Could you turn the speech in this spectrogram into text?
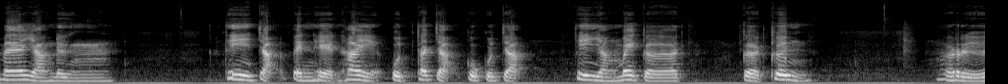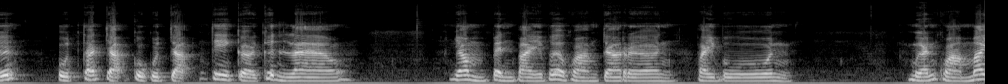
แม้อย่างหนึ่ง ที่จะเป็นเหตุให้อุทธจักกุกุจักที่ยังไม่เกิดเกิดขึ้น หรืออุทธจักกุกุจักที่เกิดขึ้นแล้ว ย่อมเป็นไปเพื่อความเจริญไปบูรณ์เหมือนความไม่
